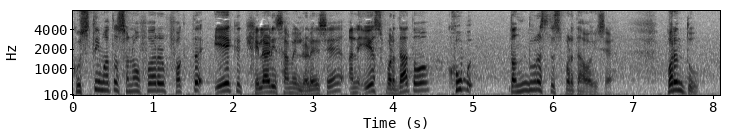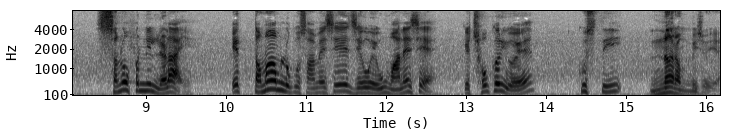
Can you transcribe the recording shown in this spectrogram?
કુસ્તીમાં તો સનોફર ફક્ત એક ખેલાડી સામે લડે છે અને એ સ્પર્ધા તો ખૂબ તંદુરસ્ત સ્પર્ધા હોય છે. પરંતુ સનોફરની લડાઈ એ તમામ લોકો સામે છે જેઓ એવું માને છે કે છોકરીઓએ કુસ્તી ન રમવી જોઈએ.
